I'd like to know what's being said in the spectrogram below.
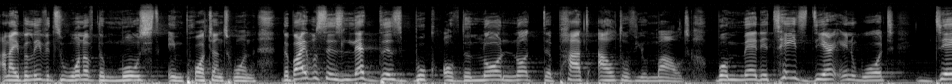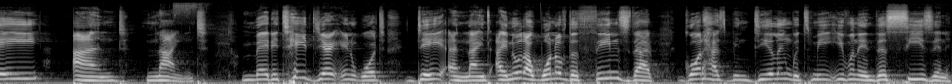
and I believe it's one of the most important one. The Bible says, "Let this book of the law not depart out of your mouth, but meditate therein what day and night." Meditate there inward day and night. I know that one of the things that God has been dealing with me even in this season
